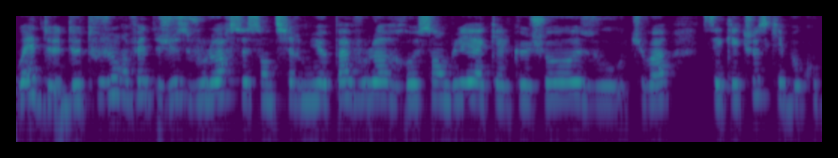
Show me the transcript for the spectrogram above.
ouais, de, toujours en fait juste vouloir se sentir mieux, pas vouloir ressembler à quelque chose ou tu vois, c'est quelque chose qui est beaucoup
